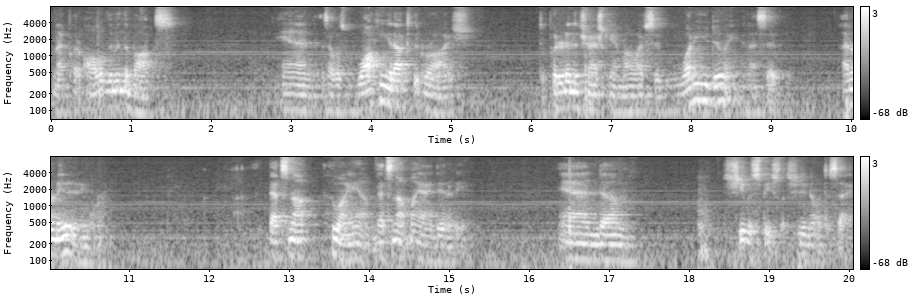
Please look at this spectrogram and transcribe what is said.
and I put all of them in the box. And as I was walking it out to the garage to put it in the trash can, my wife said, What are you doing? And I said, I don't need it anymore. That's not who I am. That's not my identity. And um, she was speechless. She didn't know what to say.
